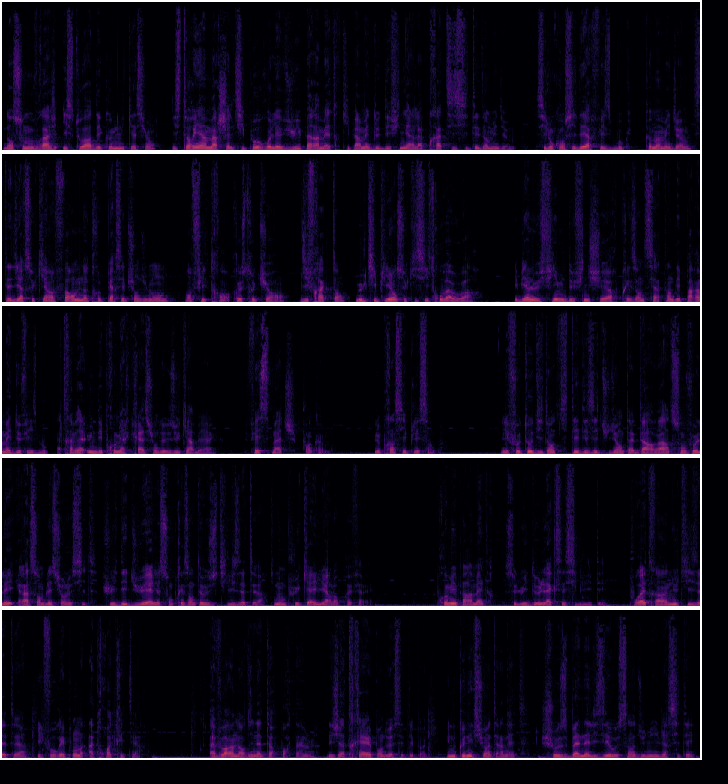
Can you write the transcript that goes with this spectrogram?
Dans son ouvrage Histoire des communications, l'historien Marshall Tipo relève 8 paramètres qui permettent de définir la praticité d'un médium. Si l'on considère Facebook comme un médium, c'est-à-dire ce qui informe notre perception du monde en filtrant, restructurant, diffractant, multipliant ce qui s'y trouve à voir, eh bien le film de Fincher présente certains des paramètres de Facebook à travers une des premières créations de Zuckerberg, facematch.com. Le principe est simple. Les photos d'identité des étudiantes à sont volées et rassemblées sur le site. Puis des duels sont présentés aux utilisateurs qui n'ont plus qu'à élire leur préféré. Premier paramètre, celui de l'accessibilité. Pour être un utilisateur, il faut répondre à trois critères. Avoir un ordinateur portable, déjà très répandu à cette époque, une connexion Internet, chose banalisée au sein d'une université,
